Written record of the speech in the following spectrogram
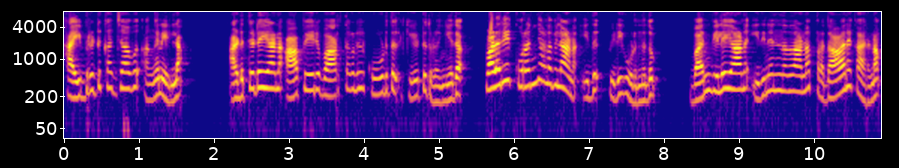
ഹൈബ്രിഡ് കഞ്ചാവ് അങ്ങനെയല്ല. അടുത്തിടെയാണ് ആ പേര് വാർത്തകളിൽ കൂടുതൽ കേട്ടു തുടങ്ങിയത്. വളരെ കുറഞ്ഞ അളവിലാണ് ഇത് പിടികൂടുന്നതും. വൻ വിലയാണ് ഇതിനെന്നതാണ് പ്രധാന കാരണം.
